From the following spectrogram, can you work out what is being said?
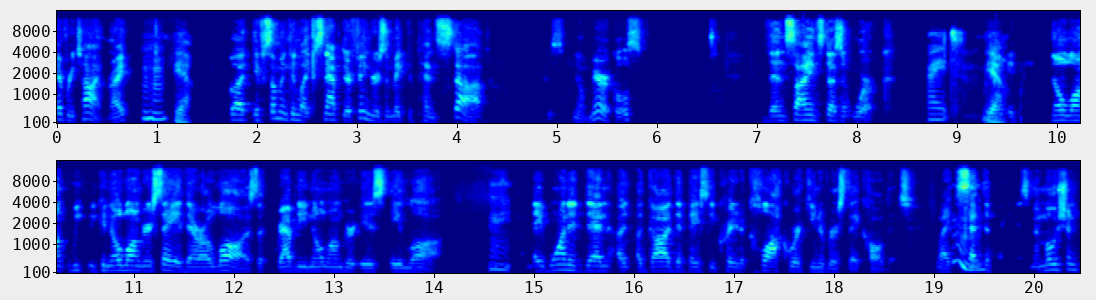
every time, right? Mm-hmm. Yeah. But if someone can like snap their fingers and make the pen stop, because you know miracles, then science doesn't work. Right. Yeah. It no long we, we can no longer say there are laws that gravity no longer is a law. Right. They wanted then a, a, god that basically created a clockwork universe. They called it like hmm. set the mechanism in motion,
